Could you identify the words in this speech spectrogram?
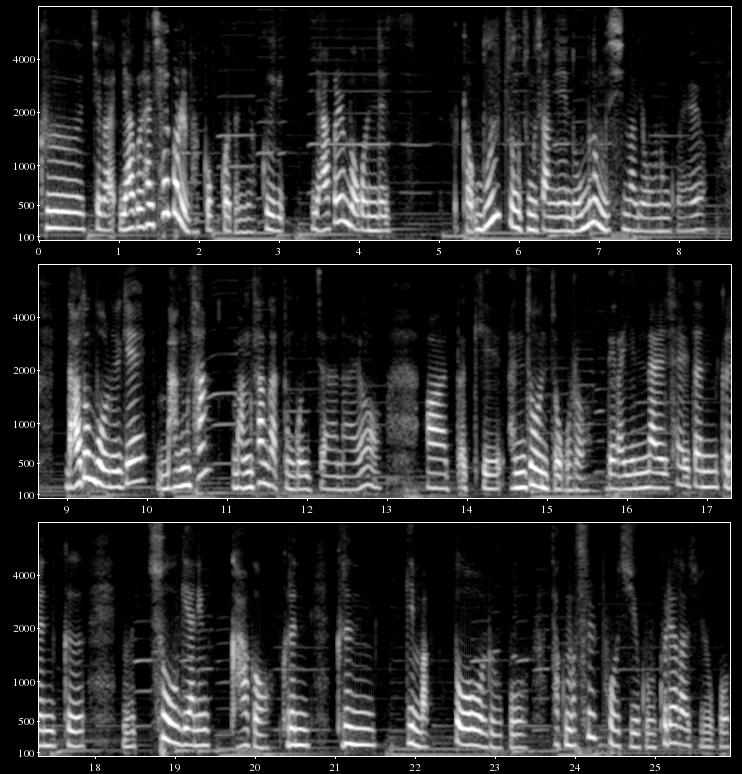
그 제가 약을 한 세 번을 바꿨거든요. 그 약을 먹었는데 그러니까 우울증 증상이 너무너무 심하게 오는 거예요. 나도 모르게 망상? 망상 같은 거 있잖아요. 아, 딱히 안 좋은 쪽으로. 내가 옛날 살던 그런 그 추억이 아닌 과거. 그런, 그런 게 막 떠오르고, 자꾸 막 슬퍼지고, 그래가지고,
